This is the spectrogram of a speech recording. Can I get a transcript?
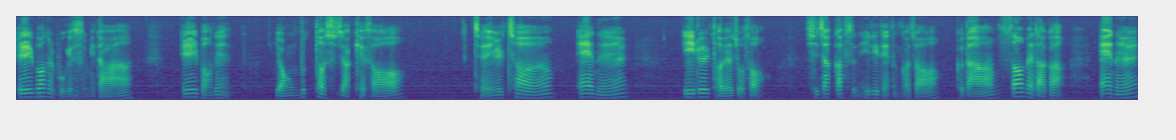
1번을 보겠습니다. 1번은 0부터 시작해서 제일 처음 n을 1을 더해줘서 시작값은 1이 되는 거죠. 그 다음 썸에다가 n을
